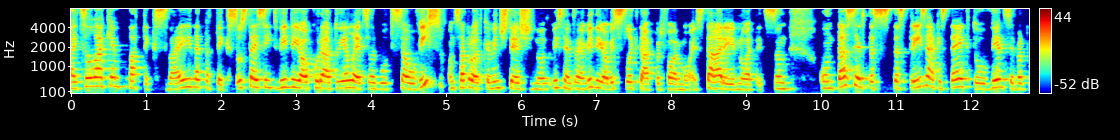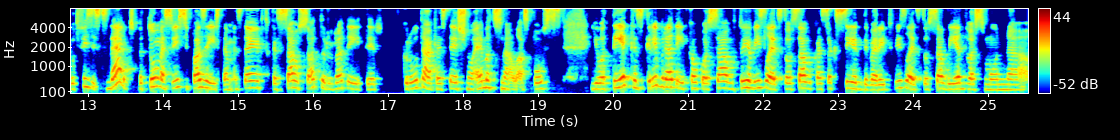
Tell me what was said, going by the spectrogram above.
vai cilvēkiem patiks vai nepatiks. Uztaisīt video, kurā tu ieliec varbūt savu visu un saproti, ka viņš tieši no visiem tiem video vissliktāk performojas. Tā arī ir noticis. Un, un tas ir tas, tas drīzāk, es teiktu, viens ir varbūt fizisks darbs, bet to mēs visi pazīstam. Es teiktu, ka savu saturu radīt ir grūtākais tieši no emocionālās puses. Jo tie, kas grib radīt kaut ko savu, tu jau izlaiž to savu, kā saka, sirdi, vai arī tu izlaiž to savu iedvesmu. Un, uh,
